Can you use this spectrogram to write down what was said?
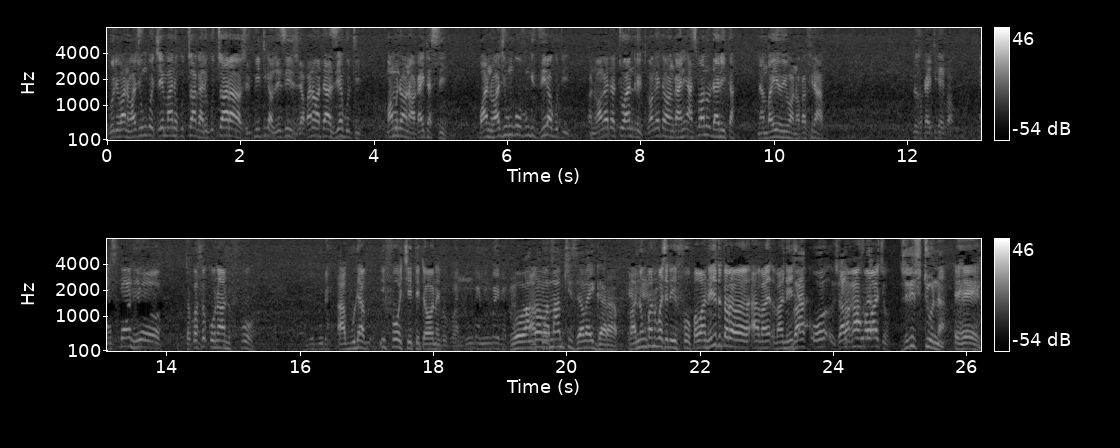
Ngekuti vanhu vachiongochema nekutsvaga nekutsvara zviri kuitika zvese izvi hapana vataziva kuti mamune vanhu vakaita sei. Vanhu vachiongofungidzira kuti vanhu vangaita 200 vangaita vangani asi vanodarika namba iyoyo vanhu vakafirapo ndo zvakaitika ipapo. Asi panhu iyo takwanisa kuona vanhu 4 abuda i4 chete taona vo vanga Apo- vamamuchiziva vaigara apa. Vanongwanongwa chete i4 pa vanhu heche totaura vanhu vakafa vacho. zviri zvituna. Ehe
